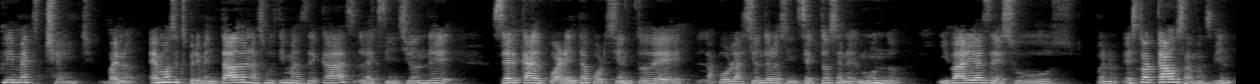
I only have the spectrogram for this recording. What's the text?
climate change. Bueno, hemos experimentado en las últimas décadas la extinción de cerca del 40% de la población de los insectos en el mundo y varias de sus, bueno, esto a causa más bien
